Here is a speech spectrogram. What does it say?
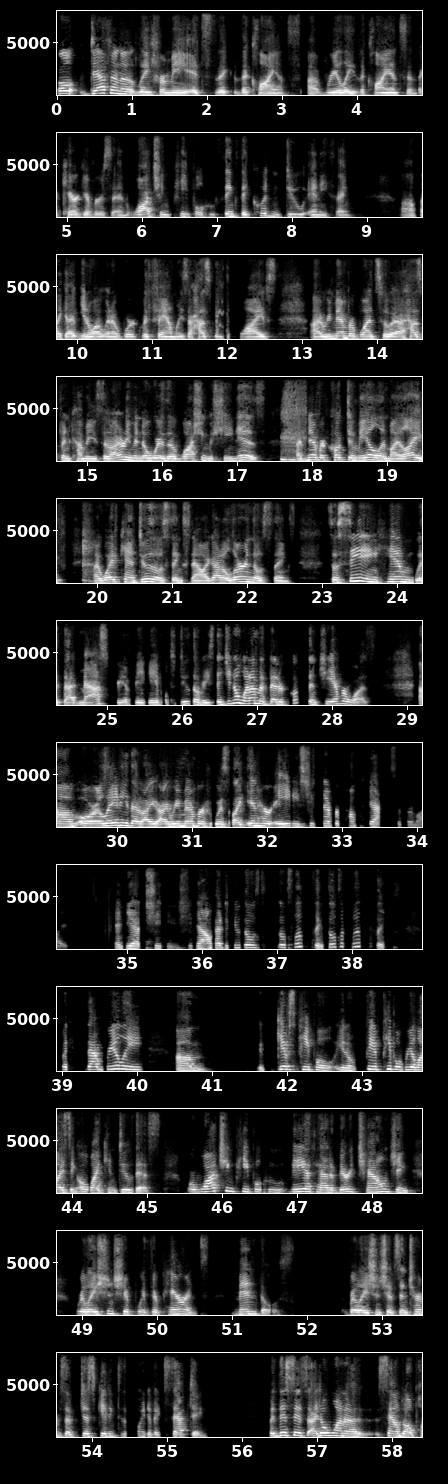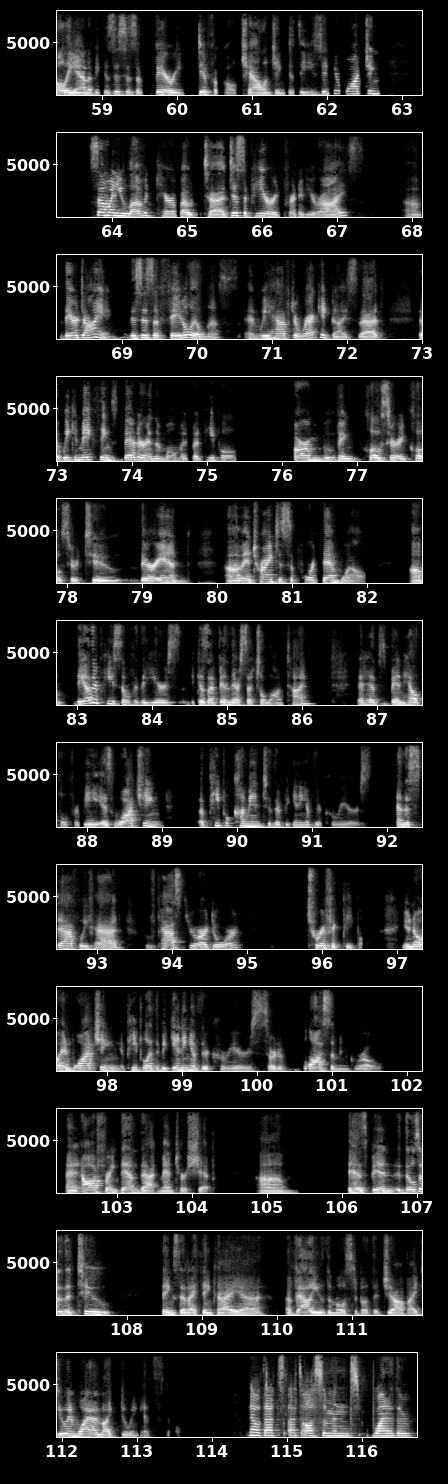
Well, definitely for me, it's the the clients. Uh, really, the clients and the caregivers, and watching people who think they couldn't do anything uh, like I, you know, when I work with families, or husbands and wives, I remember once a husband coming, he said, "I don't even know where the washing machine is. I've never cooked a meal in my life. My wife can't do those things now. I got to learn those things." So seeing him with that mastery of being able to do them, he said, "You know what? I'm a better cook than she ever was." Um, or a lady that I, I remember who was like in her 80s, she's never pumped gas in her life, and yet she she now had to do those those little things. Those are little things that really um, gives people, you know, people realizing, oh, I can do this. Or watching people who may have had a very challenging relationship with their parents mend those. relationships in terms of just getting to the point of accepting. But this is, I don't want to sound all Pollyanna because this is a very difficult, challenging disease. And you're watching someone you love and care about uh, disappear in front of your eyes. Um, they're dying. This is a fatal illness, and we have to recognize that that we can make things better in the moment, but people are moving closer and closer to their end uh, and trying to support them well. Um, the other piece over the years, because I've been there such a long time, that has been helpful for me is watching uh, people come into the beginning of their careers and the staff we've had who've passed through our door, terrific people, you know, and watching people at the beginning of their careers sort of blossom and grow and offering them that mentorship um, has been, those are the two things that I think I, uh, value the most about the job I do and why I like doing it still. No, that's that's awesome, and one of the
